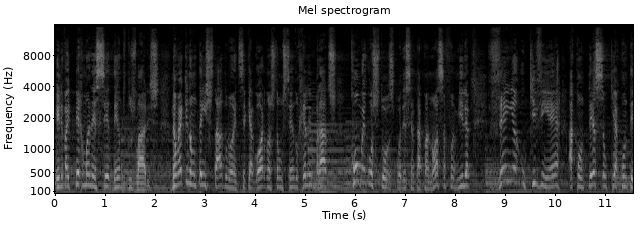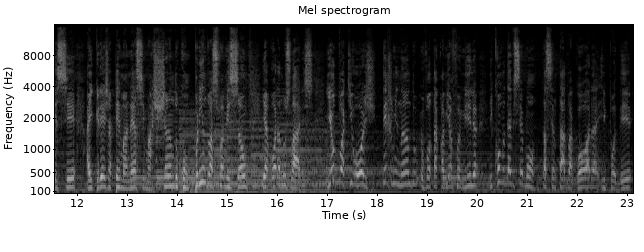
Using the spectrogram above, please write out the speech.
ele vai permanecer dentro dos lares. Não é que não tem estado antes, é que agora nós estamos sendo relembrados. Como é gostoso poder sentar com a nossa família, venha o que vier, aconteça o que acontecer, a igreja permanece marchando, cumprindo a sua missão e agora nos lares. E eu estou aqui hoje, terminando, eu vou estar com a minha família e como deve ser bom estar sentado agora e poder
